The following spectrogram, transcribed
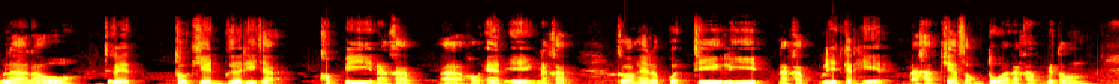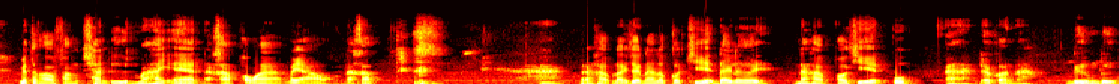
เวลาเราจะเร e โทเค็นเพื่อที่จะ copy นะครับอของแอดเองนะครับ ก็ให้เรากดที่ read นะครับ read กับ head นะครับ แค่ 2 ตัวนะครับ ไม่ต้องไม่ต้องเอาฟังก์ชันอื่นมาให้แอดนะครับ เพราะว่าไม่เอานะครับนะครับ หลังจากนั้นเรากด create ได้เลย นะครับพอ create ปุ๊บอ่าเดี๋ยวก่อนนะลืมลืม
